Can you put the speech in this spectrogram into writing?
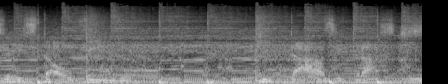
Você está ouvindo Guitarras e Trastes.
